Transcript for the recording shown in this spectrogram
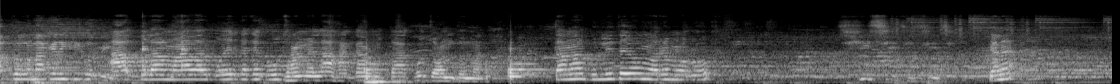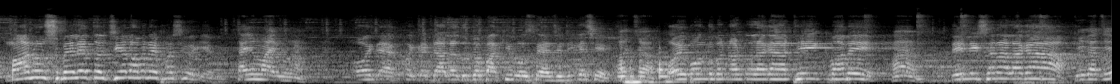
আব্দুল্লাহ মাকে নিয়ে কি করবি? আব্দুল্লাহর মা আর বইয়ের কাছে খুব ঝামেলা হাঁকা খুব যন্ত্রণা। তা আমার গুলিতেও মরে মরো। কেন? মানুষ মেলে তো জেল হবে না ফাঁসি হয়ে যাবে। তাই মারবো না। ওই দেখ ওই যে ডালে দুটো পাখি বসে আছে ঠিক আছে? আচ্ছা। ওই বন্ধুকে নলটা লাগা ঠিক ভাবে? হ্যাঁ। ইশারা লাগা। ঠিক আছে।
